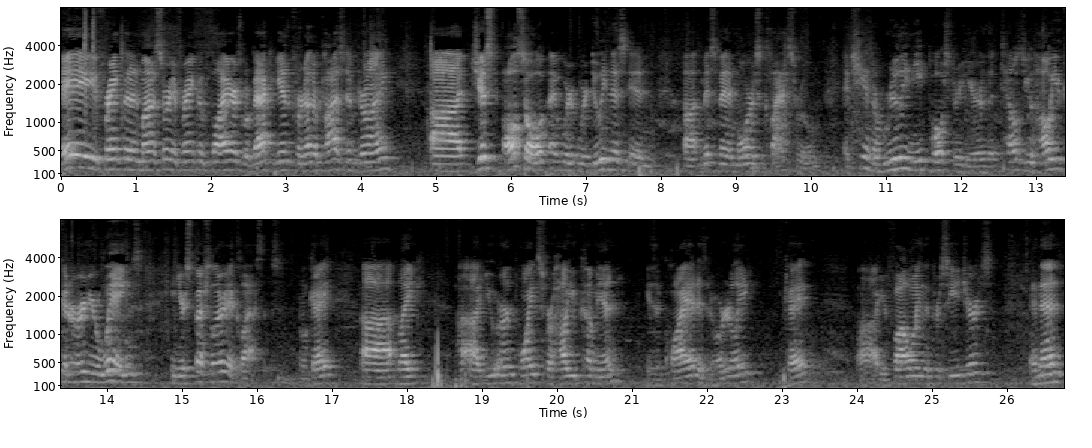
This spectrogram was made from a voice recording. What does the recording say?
Hey, Franklin and Montessori and Franklin Flyers, we're back again for another positive drawing. Uh, just also, uh, we're, we're doing this in uh, Miss Van Moore's classroom, and she has a really neat poster here that tells you how you can earn your wings in your special area classes. Okay, uh, like uh, you earn points for how you come in. Is it quiet? Is it orderly? Okay, uh, are you following the procedures? And then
